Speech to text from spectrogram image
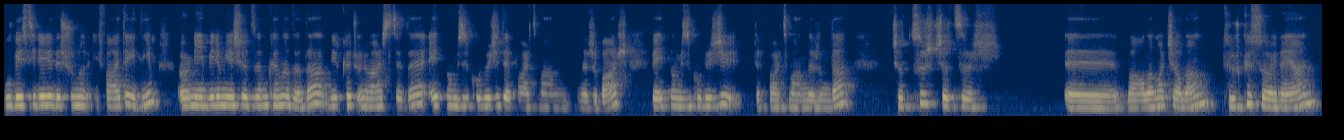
bu vesileyle de şunu ifade edeyim. Örneğin benim yaşadığım Kanada'da birkaç üniversitede etnomüzikoloji departmanları var. Ve etnomüzikoloji departmanlarında çatır çatır e, bağlama çalan, türkü söyleyen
